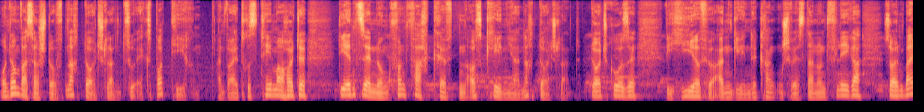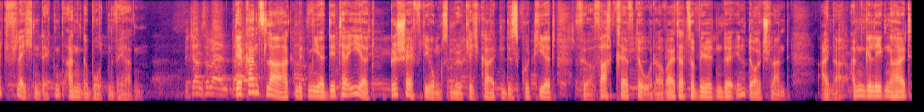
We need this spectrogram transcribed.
und um Wasserstoff nach Deutschland zu exportieren. Ein weiteres Thema heute, die Entsendung von Fachkräften aus Kenia nach Deutschland. Deutschkurse, wie hier für angehende Krankenschwestern und Pfleger, sollen bald flächendeckend angeboten werden. Der Kanzler hat mit mir detailliert Beschäftigungsmöglichkeiten diskutiert für Fachkräfte oder Weiterzubildende in Deutschland. Eine Angelegenheit,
